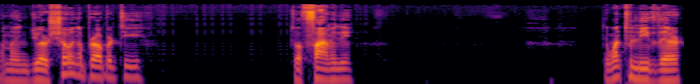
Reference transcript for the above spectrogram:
I mean, you are showing a property to a family. They want to live there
